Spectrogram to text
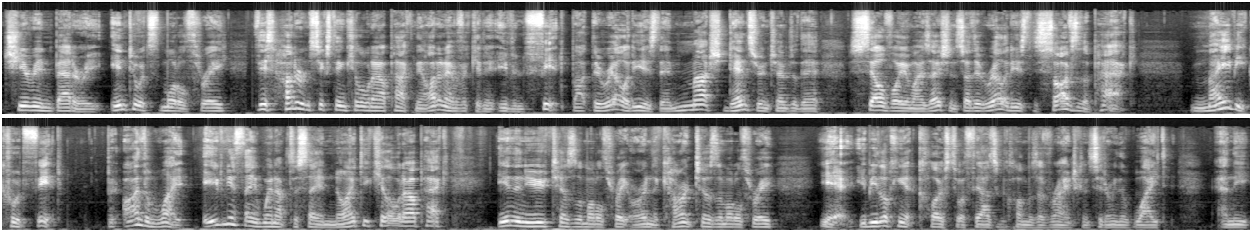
Qilin battery into its Model 3, this 116 kilowatt hour pack, now I don't know if it can even fit, but the reality is they're much denser in terms of their cell volumization. So the reality is the size of the pack maybe could fit. But either way, even if they went up to say a 90 kilowatt hour pack in the new Tesla Model 3 or in the current Tesla Model 3, yeah, you'd be looking at close to a thousand kilometers of range considering the weight and the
